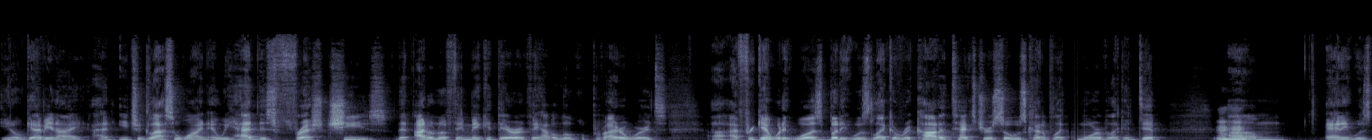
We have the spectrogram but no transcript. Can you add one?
you know, Gabby and I had each a glass of wine, and we had this fresh cheese that I don't know if they make it there or if they have a local provider where it's, uh, I forget what it was, but it was like a ricotta texture, so it was kind of like more of like a dip. Mhm. Um, and it was,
